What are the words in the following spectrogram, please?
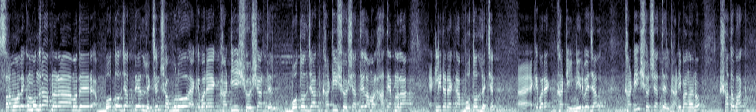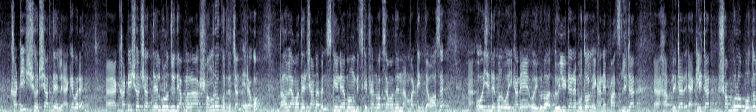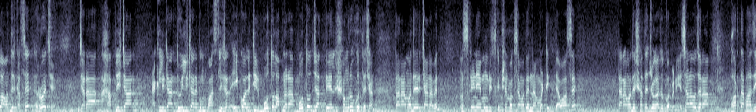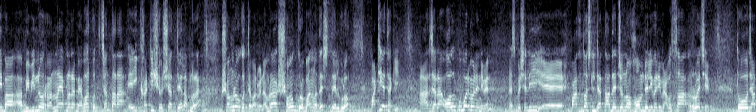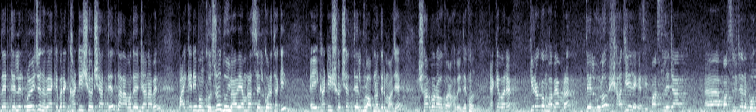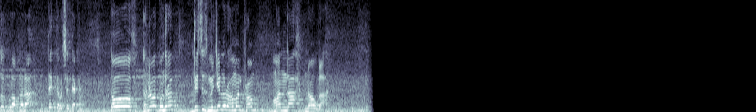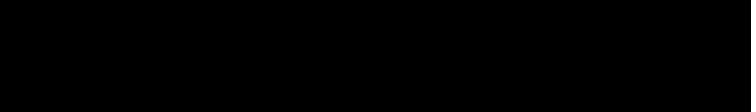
আসসালামু আলাইকুম বন্ধুরা, আপনারা আমাদের বোতলজাত তেল দেখছেন, সবগুলো একেবারে খাঁটি সরিষার তেল। বোতলজাত খাঁটি সরিষার তেল, আমার হাতে আপনারা এক লিটার একটা বোতল দেখছেন একেবারে খাঁটি, নির্ভেজাল খাঁটি সরিষার তেল, ঘানি ভাঙানো শতভাগ। খাঁটি সরিষার তেল একেবারে খাঁটি সরিষার তেলগুলো যদি আপনারা সংগ্রহ করতে চান এরকম, তাহলে আমাদের জানাবেন স্ক্রিনে এবং ডিসক্রিপশন বক্সে আমাদের নাম্বারটি দেওয়া আছে। ওই যে দেখুন ওইখানে ওইগুলো দুই লিটারের বোতল, এখানে পাঁচ লিটার হাফ লিটার, এক লিটার, সবগুলো বোতল আমাদের কাছে রয়েছে। যারা হাফ লিটার, এক লিটার, দুই লিটার এবং পাঁচ লিটার এই কোয়ালিটির বোতল আপনারা বোতলজাত তেল সংগ্রহ করতে চান, তারা আমাদের জানাবেন। স্ক্রিনে এবং ডিসক্রিপশন বক্সে আমাদের নাম্বারটি দেওয়া আছে। তারা আমাদের সাথে যোগাযোগ করবেন। এছাড়াও যারা ভর্তা ভাজি বা বিভিন্ন রান্নায় আপনারা ব্যবহার করতে চান, তারা এই খাঁটি সরিষার তেল আপনারা সংগ্রহ করতে পারবেন। আমরা সমগ্র বাংলাদেশ তেলগুলো পাঠিয়ে থাকি। আর যারা অল্প পরিমাণে নেবেন, স্পেশালি পাঁচ দশ লিটার, তাদের জন্য হোম ডেলিভারি ব্যবস্থা রয়েছে। তো যাদের তেলের প্রয়োজন হবে, একেবারে খাঁটি সরিষার তেল, তারা আমাদের জানাবেন। পাইকারি এবং খুচরো দুইভাবে আমরা সেল করে থাকি। এই খাঁটি সরিষার তেলগুলো আপনাদের মাঝে সরবরাহ করা হবে। দেখুন, একেবারে কীরকমভাবে আমরা তেলগুলো সাজিয়ে রেখেছি। পাঁচ লিটার পাঁচ লিটারের বোতলগুলো আপনারা দেখতে পাচ্ছেন। দেখুন। তো ধন্যবাদ বন্ধুরা। This is Mizanur Rahman from Manda Naogaon.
